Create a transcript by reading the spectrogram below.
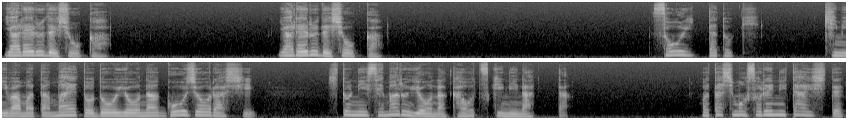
やれるでしょうか？やれるでしょうか？そう言った時君はまた前と同様な強情らしい人に迫るような顔つきになった。私もそれに対して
